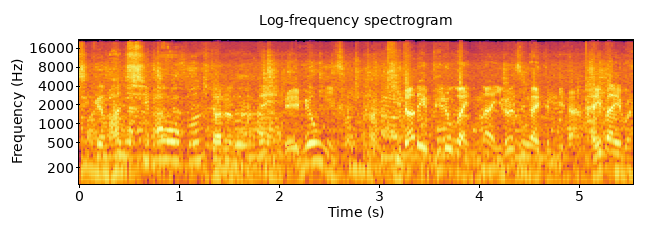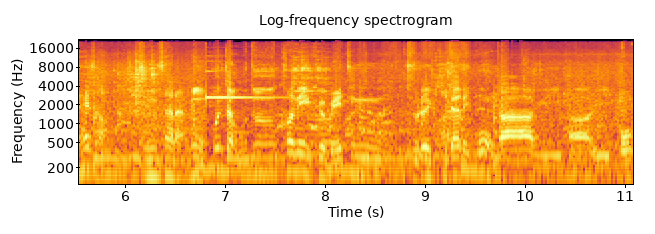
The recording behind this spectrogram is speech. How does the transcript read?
지금 한 15분 기다렸는데 4명이서 다 기다릴 필요가 있나 이런 생각이 듭니다 가위바위보 해서 진 사람이 혼자 우두커니 그 웨이팅 줄을 기다리고 가위바위보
